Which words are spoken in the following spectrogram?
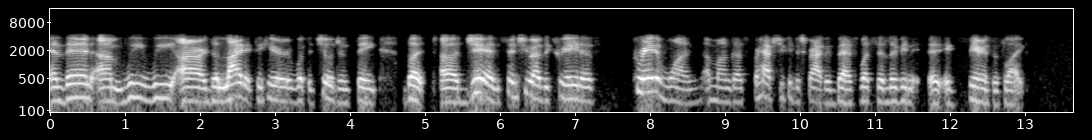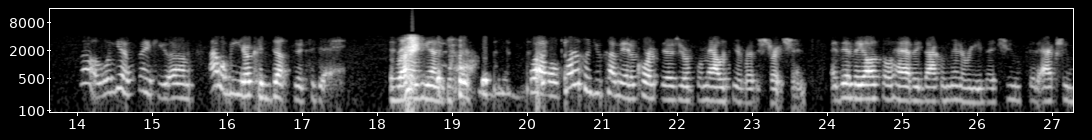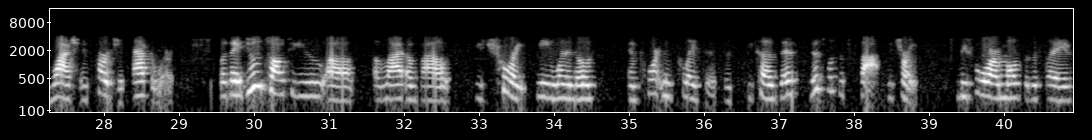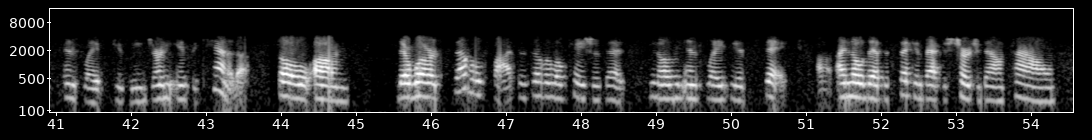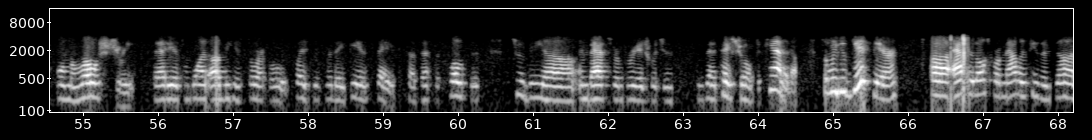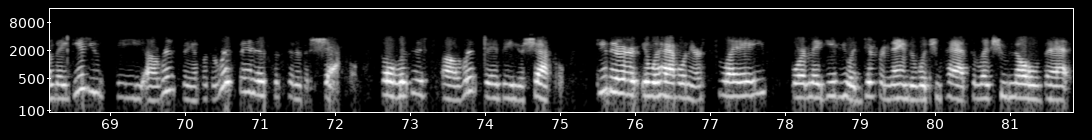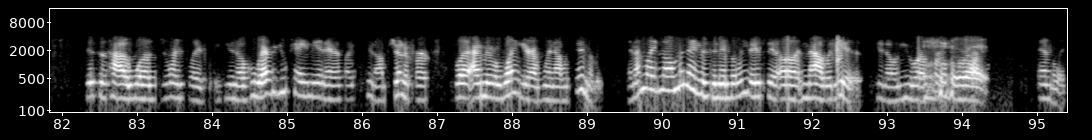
and then um, we we are delighted to hear what the children think. But uh, Jen, since you are the creative creative one among us, perhaps you could describe it best. What's the living uh, experience is like? Oh well, yes, thank you. Um, I will be your conductor today. Right. well, first when you come in, of course, there's your formality of registration, and then they also have a documentary that you could actually watch and purchase afterwards. But they do talk to you uh, a lot about Detroit being one of those important places because this this was the stop, Detroit, before most of the slaves enslaved, excuse me, journey into Canada. So um, there were several spots and several locations that you know the enslaved did stay. Uh, I know that the Second Baptist Church downtown on Monroe Street that is one of the historical places where they did stay because that's the closest to the uh, Ambassador Bridge, which is that takes you up to Canada. So when you get there, uh, after those formalities are done, they give you the uh, wristband, but the wristband is considered a shackle. So with this uh, wristband being your shackle, either it would have on there slave or it may give you a different name than what you had to let you know that this is how it was during slavery. You know, whoever you came in as, like, you know, I'm Jennifer, but I remember one year when I was Emily. And I'm like, no, my name isn't Emily. They said, uh, now it is. You know, you are a person right. Emily.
